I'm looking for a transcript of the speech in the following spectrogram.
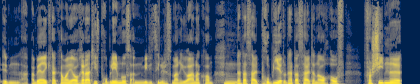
in Amerika kann man ja auch relativ problemlos an medizinisches Marihuana kommen und hat das halt probiert und hat das halt dann auch auf verschiedene,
